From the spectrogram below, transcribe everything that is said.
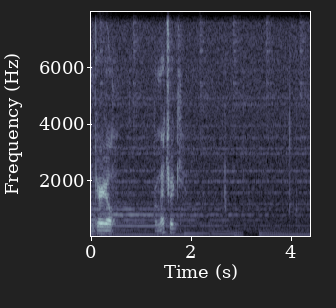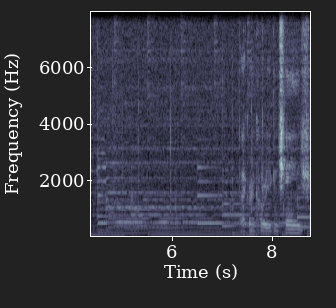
Imperial Prometric. background color you can change,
